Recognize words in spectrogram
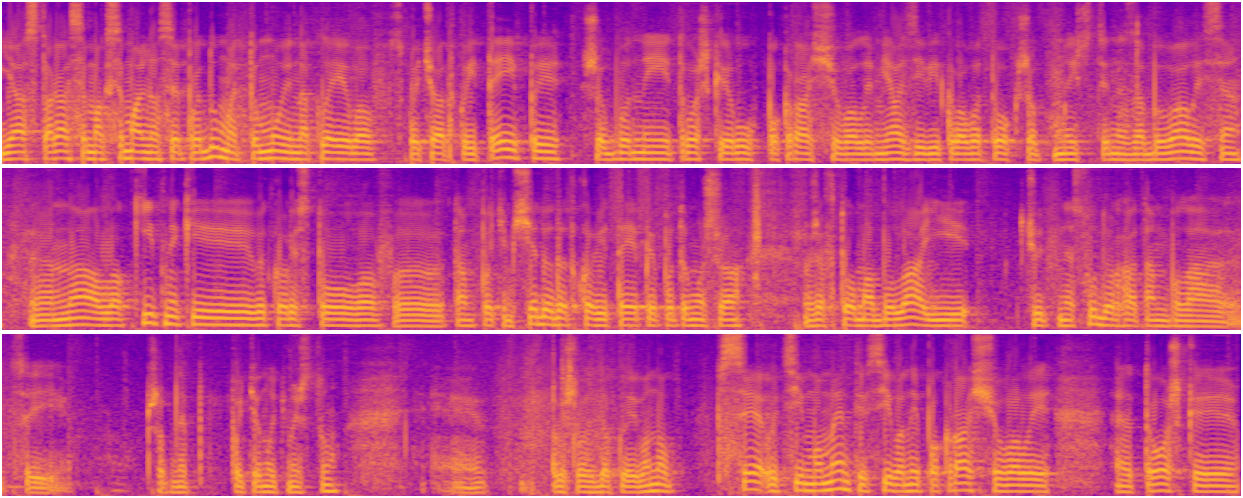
Я старався максимально все продумати, тому і наклеював спочатку і тейпи, щоб вони трошки рух покращували м'язів і кровоток, щоб мишці не забивалися. Е, На локітники використовував, е, там потім ще додаткові тейпи, тому що вже втома була і чуть не судорога там була цей, щоб не потягнути мишцю. Е, Прийшлось доклеїти. Воно все, оці моменти, всі вони покращували трошки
